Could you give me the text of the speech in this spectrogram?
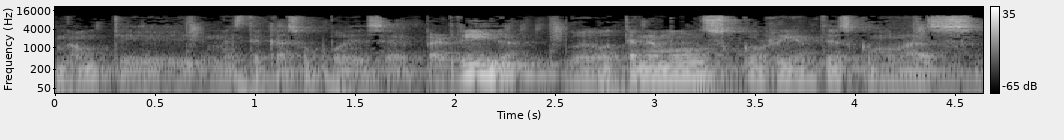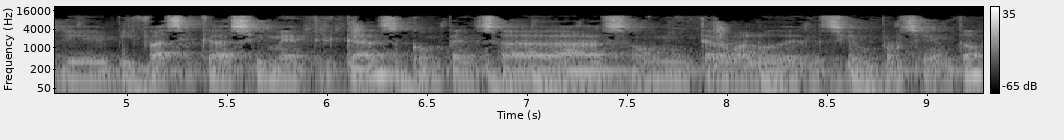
¿no? que en este caso puede ser perdida. Luego tenemos corrientes como las eh, bifásicas simétricas compensadas a un intervalo del 100%,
